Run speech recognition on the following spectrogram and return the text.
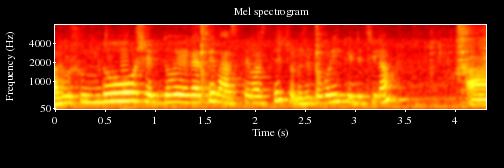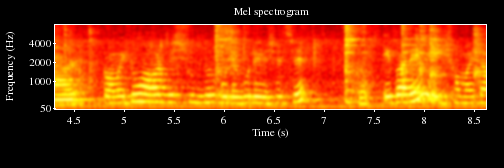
আলু সুন্দর সেদ্ধ হয়ে গেছে, ভাজতে ভাজতে ছোটো ছোটো করেই কেটেছিলাম। আর টমেটো আমার বেশ সুন্দর গলে গলে এসেছে। তো এবারে এই সময়টা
